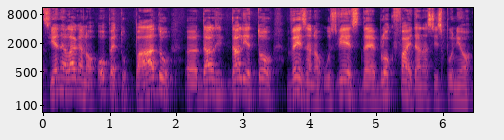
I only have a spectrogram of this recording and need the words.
cijene lagano opet u padu. Da li, da li je to vezano uz vijest da je BlockFi danas ispunio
